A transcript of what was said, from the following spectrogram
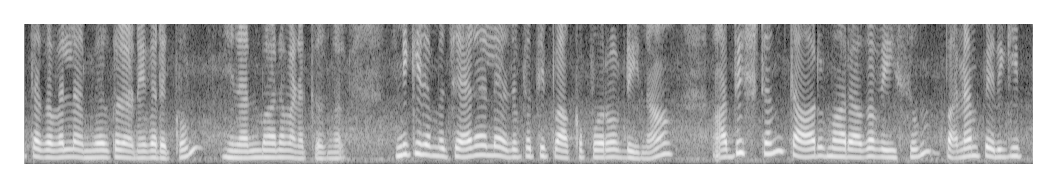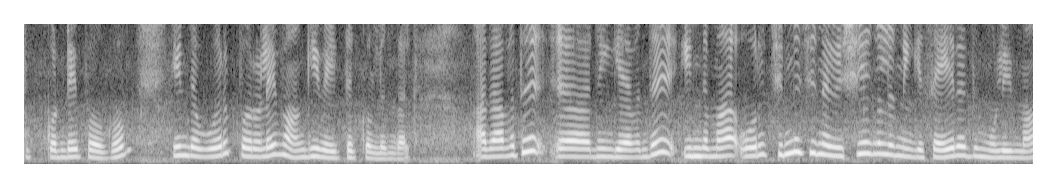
தகவல் நண்பர்கள் அனைவருக்கும் என் அன்பான வணக்கங்கள். இன்றைக்கி நம்ம சேனலில் எதை பற்றி பார்க்க போகிறோம் அப்படின்னா அதிர்ஷ்டம் தாறுமாறாக வீசும் பணம் பெருகி கொண்டே போகும். இந்த ஒரு பொருளை வாங்கி வைத்து கொள்ளுங்கள். அதாவது நீங்கள் வந்து இந்த மா ஒரு சின்ன சின்ன விஷயங்கள நீங்கள் செய்கிறது மூலிமா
